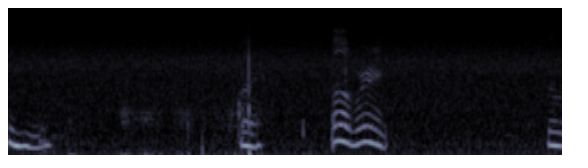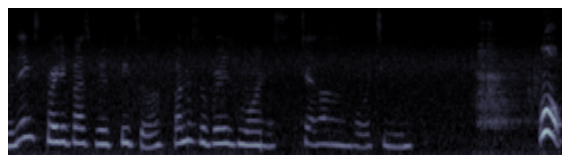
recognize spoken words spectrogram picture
in here. But, oh, we're in. So, the next Party Fast Food Pizza, Finest of British Mornings, 2014. Whoa!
